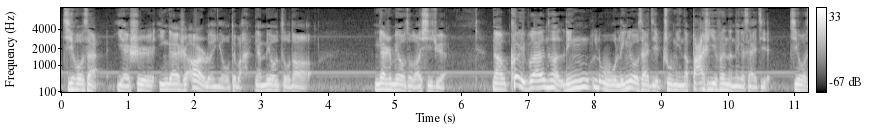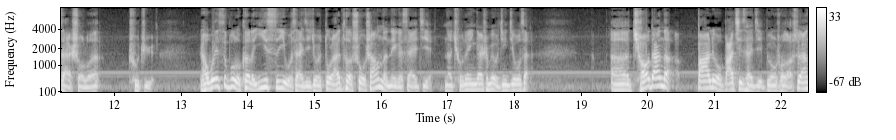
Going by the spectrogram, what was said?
季后赛也是应该是二轮游对吧？应该没有走到，应该是没有走到西决。那科比布莱恩特零五零六赛季著名的八十一分的那个赛季季后赛首轮出局。然后威斯布鲁克的一四一五赛季就是杜兰特受伤的那个赛季，那球队应该是没有进季后赛。呃，乔丹的。八六八七赛季不用说了，虽然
